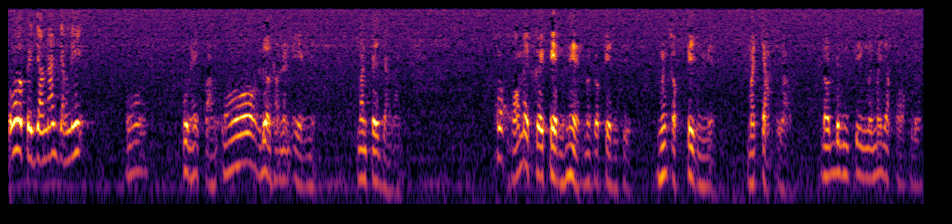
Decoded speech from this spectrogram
โอ้เป็นอย่างนั้นอย่างนี้ โอ้พูดให้ฟังโอ้เรื่องเท่านั้นเองเนี่ย มันเป็นอย่างนั้นเพราะขอไม่เคยเป็นเนี่ยมันก็เป็นสิเหมือนกับปิงเนี่ย มาจับเรา เราดึงปิงมันไม่อยากออกเลย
